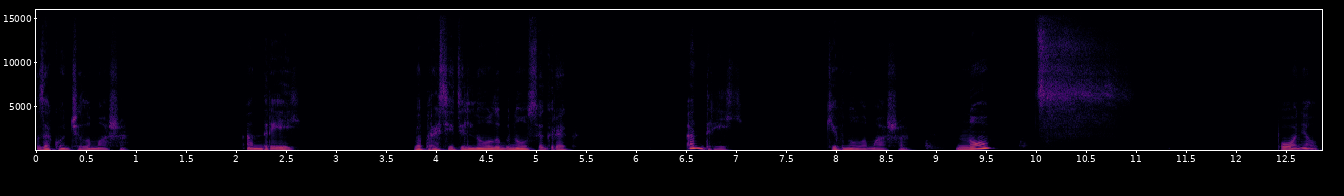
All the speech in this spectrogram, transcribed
закончила Маша. Андрей вопросительно улыбнулся Грег. Андрей кивнула Маша. Но Понял.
